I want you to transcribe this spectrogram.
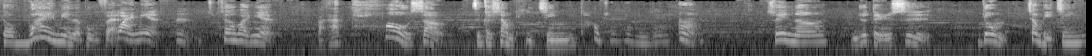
的外面的部分，外面，嗯，在外面把它套上这个橡皮筋，套上橡皮筋，嗯。所以呢，你就等于是用橡皮筋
